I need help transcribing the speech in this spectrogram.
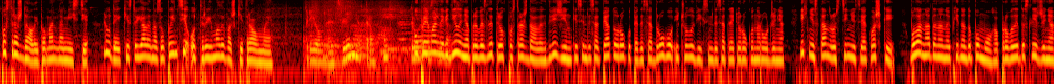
Постраждалий помер на місці. Люди, які стояли на зупинці, отримали важкі травми. приемное отделение в травмпункт. У приймальне відділення привезли трьох постраждалих: дві жінки 75-го року, 52-го і чоловік 73-го року народження. Їхній стан розцінюється як важкий. Була надана необхідна допомога, провели дослідження.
